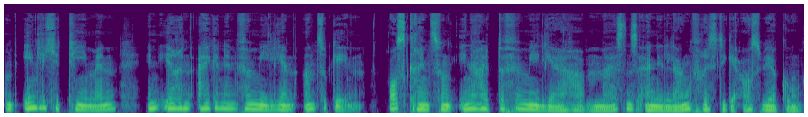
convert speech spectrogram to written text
und ähnliche Themen in ihren eigenen Familien anzugehen. Ausgrenzung innerhalb der Familie haben meistens eine langfristige Auswirkung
